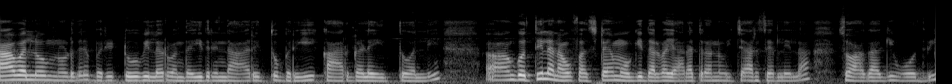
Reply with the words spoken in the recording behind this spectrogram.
ನಾವಲ್ಲಿ ಹೋಗಿ ನೋಡಿದ್ರೆ ಬರೀ ಟೂ ವೀಲರ್ ಒಂದು ಐದರಿಂದ ಆರಿತ್ತು ಬರೀ ಕಾರ್ಗಳೇ ಇತ್ತು ಅಲ್ಲಿ. ಗೊತ್ತಿಲ್ಲ ನಾವು ಫಸ್ಟ್ ಟೈಮ್ ಹೋಗಿದ್ದಲ್ವ? ಯಾರ ಹತ್ರನೂ ವಿಚಾರಿಸಿರಲಿಲ್ಲ. ಸೊ ಹಾಗಾಗಿ ಹೋದ್ವಿ.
